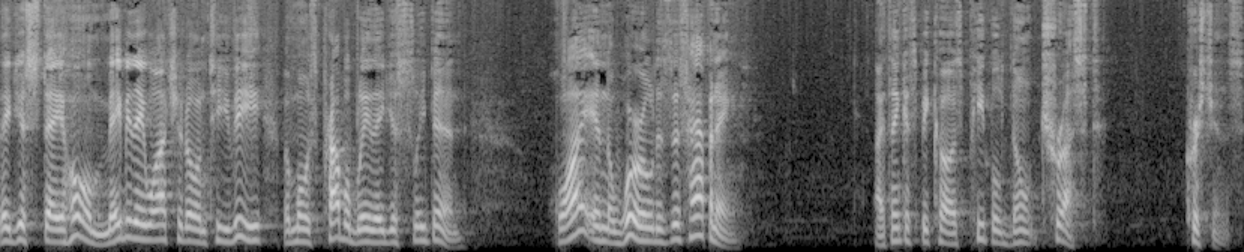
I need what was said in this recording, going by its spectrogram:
They just stay home. Maybe they watch it on TV, but most probably they just sleep in. Why in the world is this happening? I think it's because people don't trust Christians.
